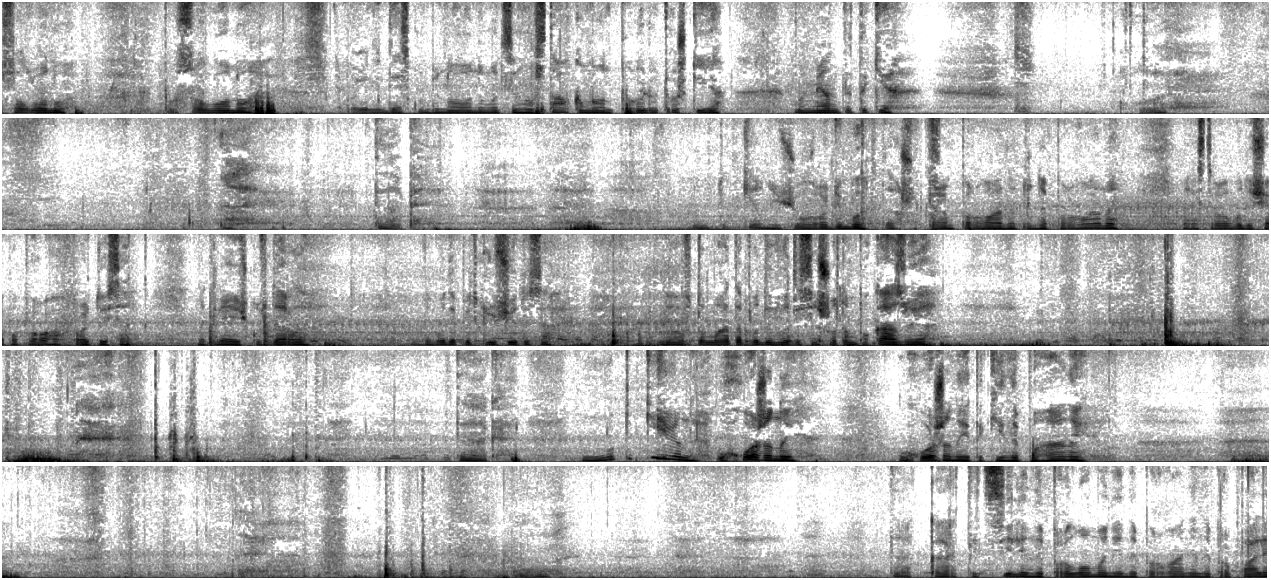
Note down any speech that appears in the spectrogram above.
по салону. По салону. Він йде з комбінованими цими вставками, вон по рулю трошки є моменти такі. Так. Ну таке нічого вроді би, так що прям порване, то не порване. Зараз треба буде ще по порогах пройтися. Наклеєчку здерли. Треба буде підключитися до автомата, подивитися, що там показує. Так. Ну такий він ухожений. Ухожений, такий непоганий. Карти цілі, не проломані, не порвані, не пропалі.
